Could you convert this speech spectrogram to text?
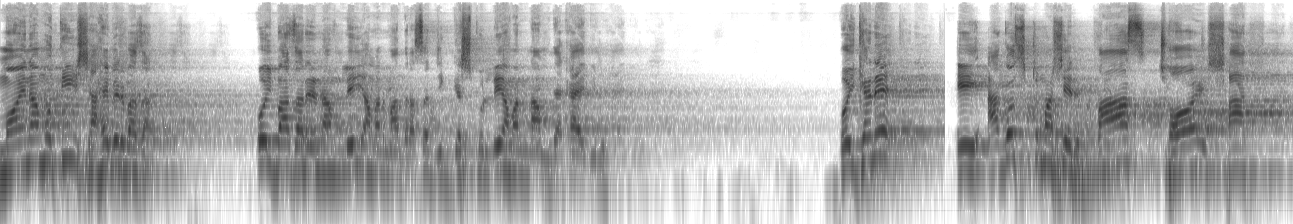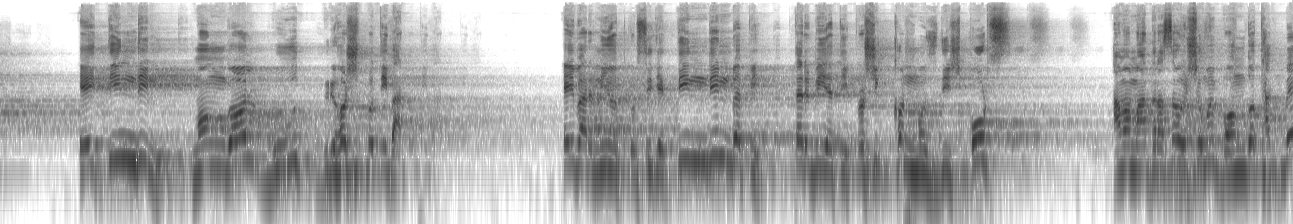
ময়নামতি সাহেবের বাজার। ওই বাজারে নামলেই আমার মাদ্রাসা জিজ্ঞেস করলেই আমার নাম দেখায় দিবে। ওইখানে এই আগস্ট মাসের পাঁচ, ছয়, সাত এই তিন দিন, মঙ্গল, বুধ, বৃহস্পতিবার। এইবার নিয়ত করছি যে তিন দিন ব্যাপী তারবিয়াতি প্রশিক্ষণ মজদিস কোর্স। আমার মাদ্রাসা ওই সময় বন্ধ থাকবে।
